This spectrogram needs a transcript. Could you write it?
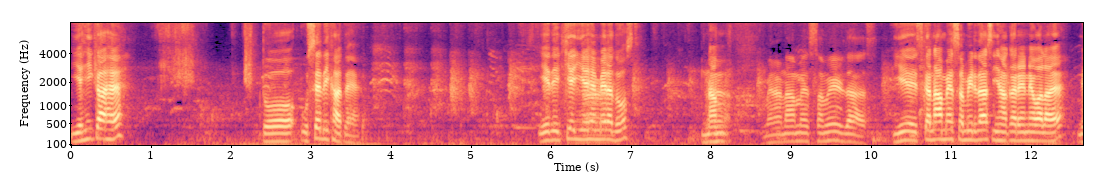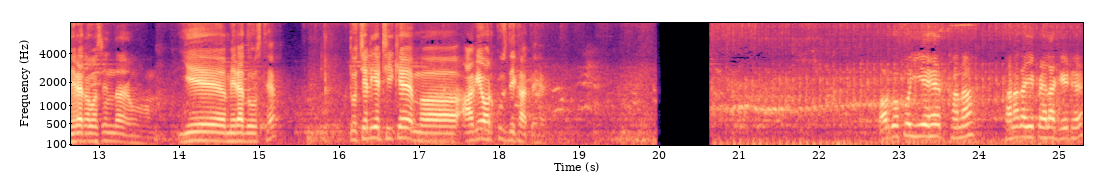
यही का है तो उसे दिखाते हैं। ये देखिए ये है मेरा दोस्त। नाम? मेरा नाम है समीर दास। ये इसका नाम है समीर दास यहाँ का रहने वाला है। मेरा दोस्त। हूँ हम। ये मेरा दोस्त है। तो चलिए ठीक है आगे और कुछ दिखाते हैं। और दोस्तों, ये है थाना। थाना का ये पहला गेट है।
